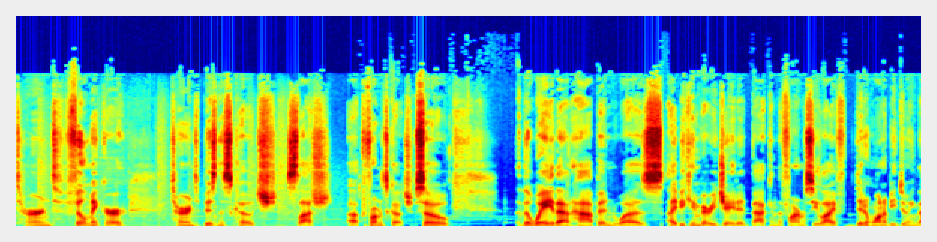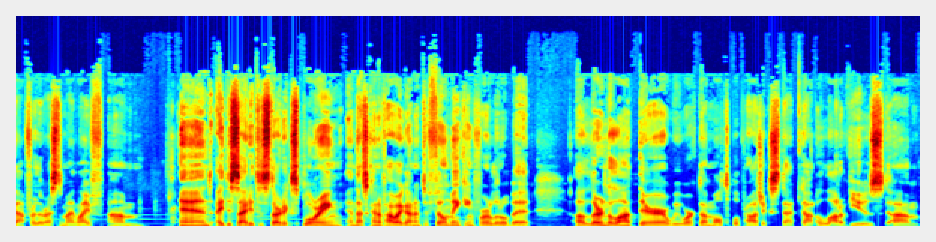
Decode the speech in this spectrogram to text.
turned filmmaker turned business coach slash uh, performance coach. So, the way that happened was I became very jaded back in the pharmacy life. Didn't want to be doing that for the rest of my life. Um, and I decided to start exploring, and that's kind of how I got into filmmaking for a little bit. Uh, learned a lot there. We worked on multiple projects that got a lot of views. Um,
